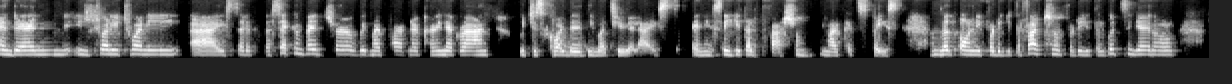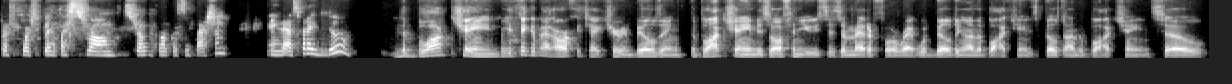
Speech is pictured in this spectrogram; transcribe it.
and then in 2020, I started a second venture with my partner, Karina Grant, which is called the Dematerialized, and it's digital fashion market space. Not only for digital fashion, for digital goods in general, but of course, we have a strong, strong focus on fashion. And that's what I do. The blockchain, when you think about architecture and building, the blockchain is often used as a metaphor, right? We're building on the blockchain, it's built on the blockchain. So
